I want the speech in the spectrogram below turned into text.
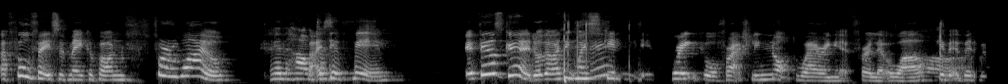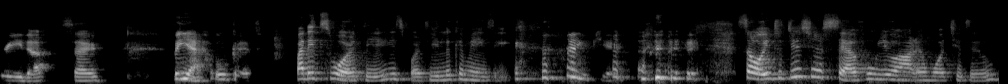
a full face of makeup on for a while. And how but does it feel? It feels good, although I think my skin is grateful for actually not wearing it for a little while. Oh. Give it a oh. bit of a breather. So, but mm. yeah, all good. But it's worthy. It's worthy. You look amazing. Thank you. so, introduce yourself, who you are, and what you do.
